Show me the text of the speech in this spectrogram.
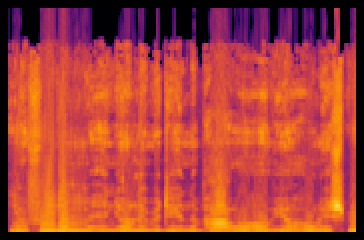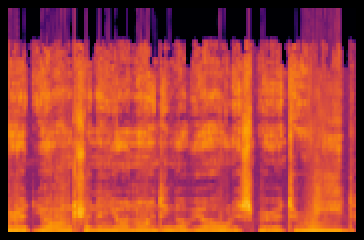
your freedom and your liberty and the power of your Holy Spirit, your unction and your anointing of your Holy Spirit to read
